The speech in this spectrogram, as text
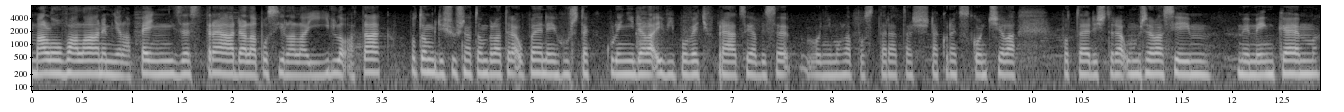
malovala, neměla peníze, strádala, posílala jídlo a tak. Potom, když už na tom byla teda úplně nejhůř, tak kvůli ní dala i výpověď v práci, aby se o ní mohla postarat, až nakonec skončila. Poté, když teda umřela s jejím miminkem,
